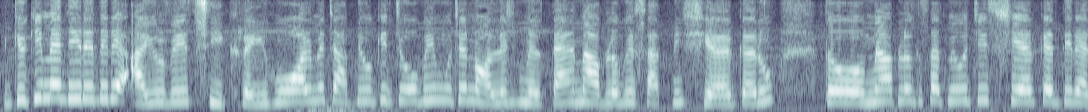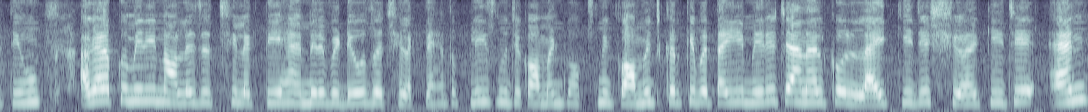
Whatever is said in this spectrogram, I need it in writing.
क्योंकि मैं धीरे धीरे आयुर्वेद सीख रही हूँ और मैं चाहती हूँ कि जो भी मुझे नॉलेज मिलता है, मैं आप लोगों के साथ में शेयर करूँ। तो मैं आप लोगों के साथ में वो चीज़ शेयर करती रहती हूँ। अगर आपको मेरी नॉलेज अच्छी लगती है, मेरे वीडियोज़ अच्छे लगते हैं तो प्लीज़ मुझे कॉमेंट बॉक्स में कॉमेंट करके बताइए। मेरे चैनल को लाइक कीजिए शेयर कीजिए एंड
